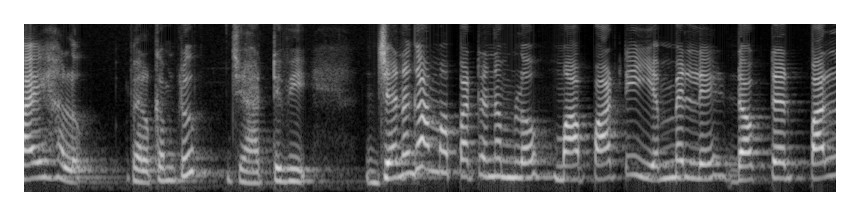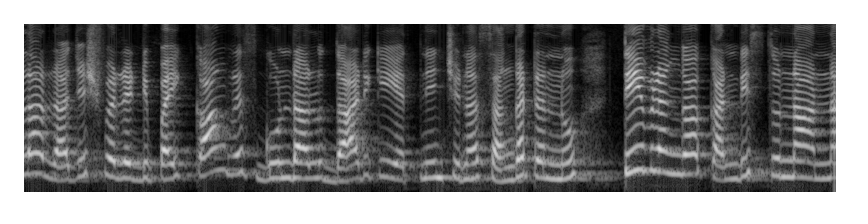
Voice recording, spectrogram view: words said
Hi hello. వెల్కమ్ టు జాటీవీ జనగామ పట్టణంలో మా party MLA doctor Palla Rajeshwar రెడ్డిపై కాంగ్రెస్ గుండాలు దాడికి యత్నించిన సంఘటనను తీవ్రంగా ఖండిస్తున్నా అన్న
